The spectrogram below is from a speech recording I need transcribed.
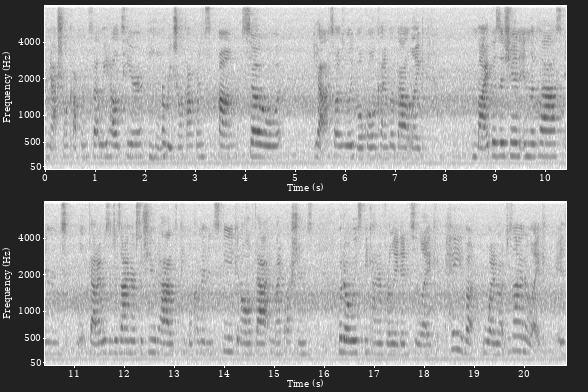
a national conference that we held here, Mhm. a regional conference. Um, so, yeah, so I was really vocal kind of about like my position in the class and that I was a designer, so she would have people come in and speak and all of that, and my questions would always be kind of related to like, hey, but what about design? Or like, is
